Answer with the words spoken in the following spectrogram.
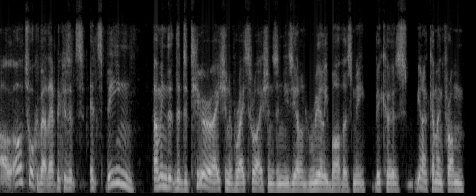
I'll, I'll talk about that because it's it's been. I mean, the, the deterioration of race relations in New Zealand really bothers me because you know, coming from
